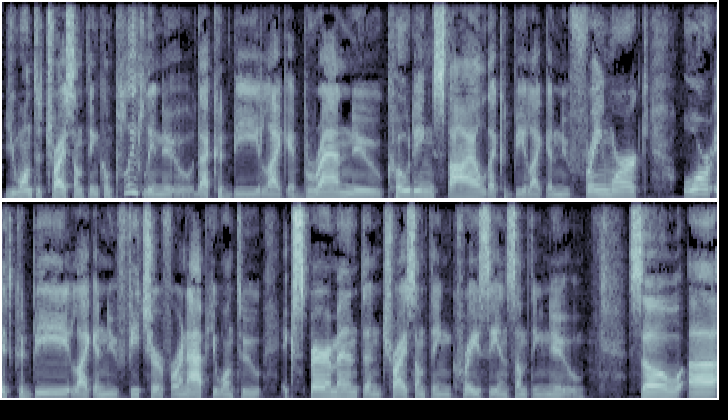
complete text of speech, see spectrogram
you want to try something completely new. That could be like a brand new coding style, that could be like a new framework, or it could be like a new feature for an app you want to experiment and try something crazy and something new. So, uh,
